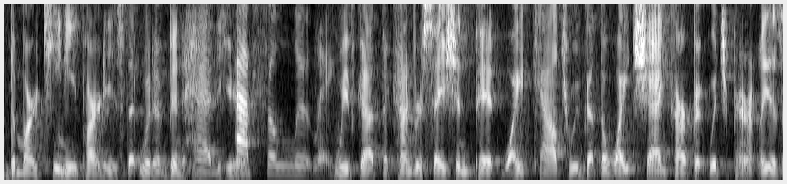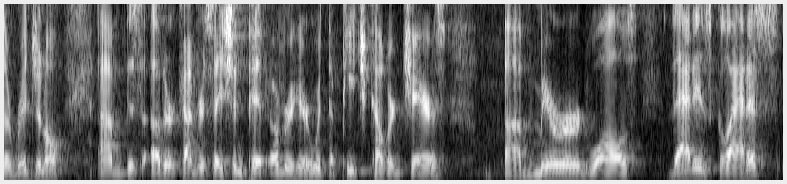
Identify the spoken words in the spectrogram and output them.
the martini parties that would have been had here. Absolutely. We've got the conversation pit, white couch. We've got the white shag carpet, which apparently is original. Um, this other conversation pit over here with the peach colored chairs, uh, mirrored walls. That is Gladys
